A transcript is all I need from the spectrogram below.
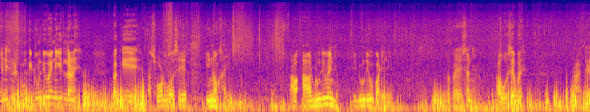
એની છે ને ડુંડી ડુંડી હોય ને એ જ લણે. બાકી આ સોડવો છે એ ન ખાય. આ આ ડુંડી હોય ને એ ડુંડી ઉપાડી લે. તો ભાઈ છે ને, આવું છે ભાઈ. કારણ કે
